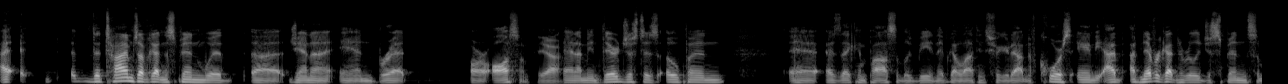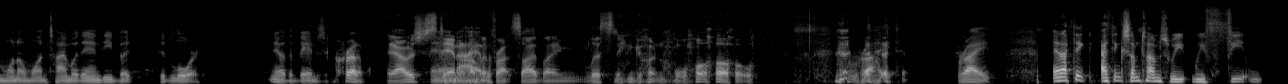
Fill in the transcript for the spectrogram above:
I, the times I've gotten to spend with uh, Jana and Brett are awesome. Yeah. And I mean, they're just as open as they can possibly be, and they've got a lot of things figured out. And of course, Andy, I've I've never gotten to really just spend some one on one time with Andy, but good lord, you know the band is incredible. Yeah, I was just standing on the front sideline listening, going, "Whoa!" right, right. And I think I think sometimes we we feel.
